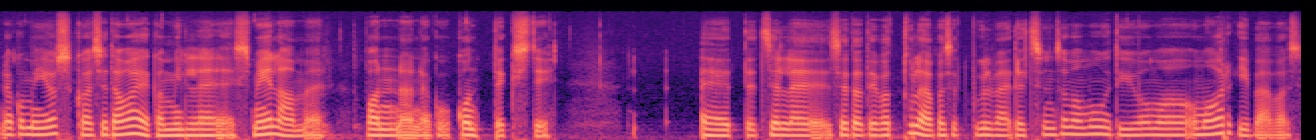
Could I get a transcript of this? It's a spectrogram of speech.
nagu me ei oska seda aega, milles me elame, panna nagu konteksti. et, et selle, seda teevad tulevased põlved, et see on samamoodi ju oma, oma argipäevas.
